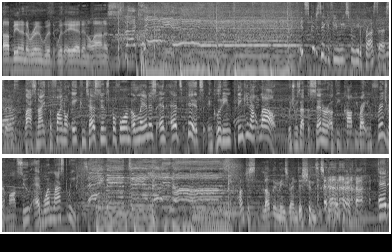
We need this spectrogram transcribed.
uh, being in the room with, with Ed and Alanis. It's going to take a few weeks for me to process this. Last night, the final eight contestants performed Alanis and Ed's hits, including Thinking Out Loud, which was at the center of the copyright infringement lawsuit Ed won last week. I'm just loving these renditions. It's great. Ed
